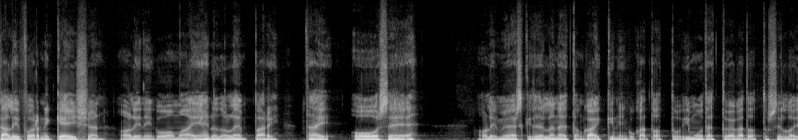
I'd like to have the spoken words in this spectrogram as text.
Californication oli niinku oma ehdoton lemppari, tai OC oli myöskin sellainen, että on kaikki niinku katsottu, imutettu ja katsottu silloin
